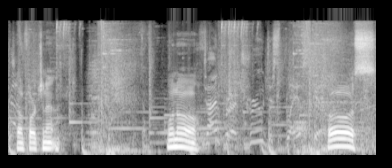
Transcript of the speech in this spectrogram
It's unfortunate. Oh no. Time for a true display of skill. Close.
